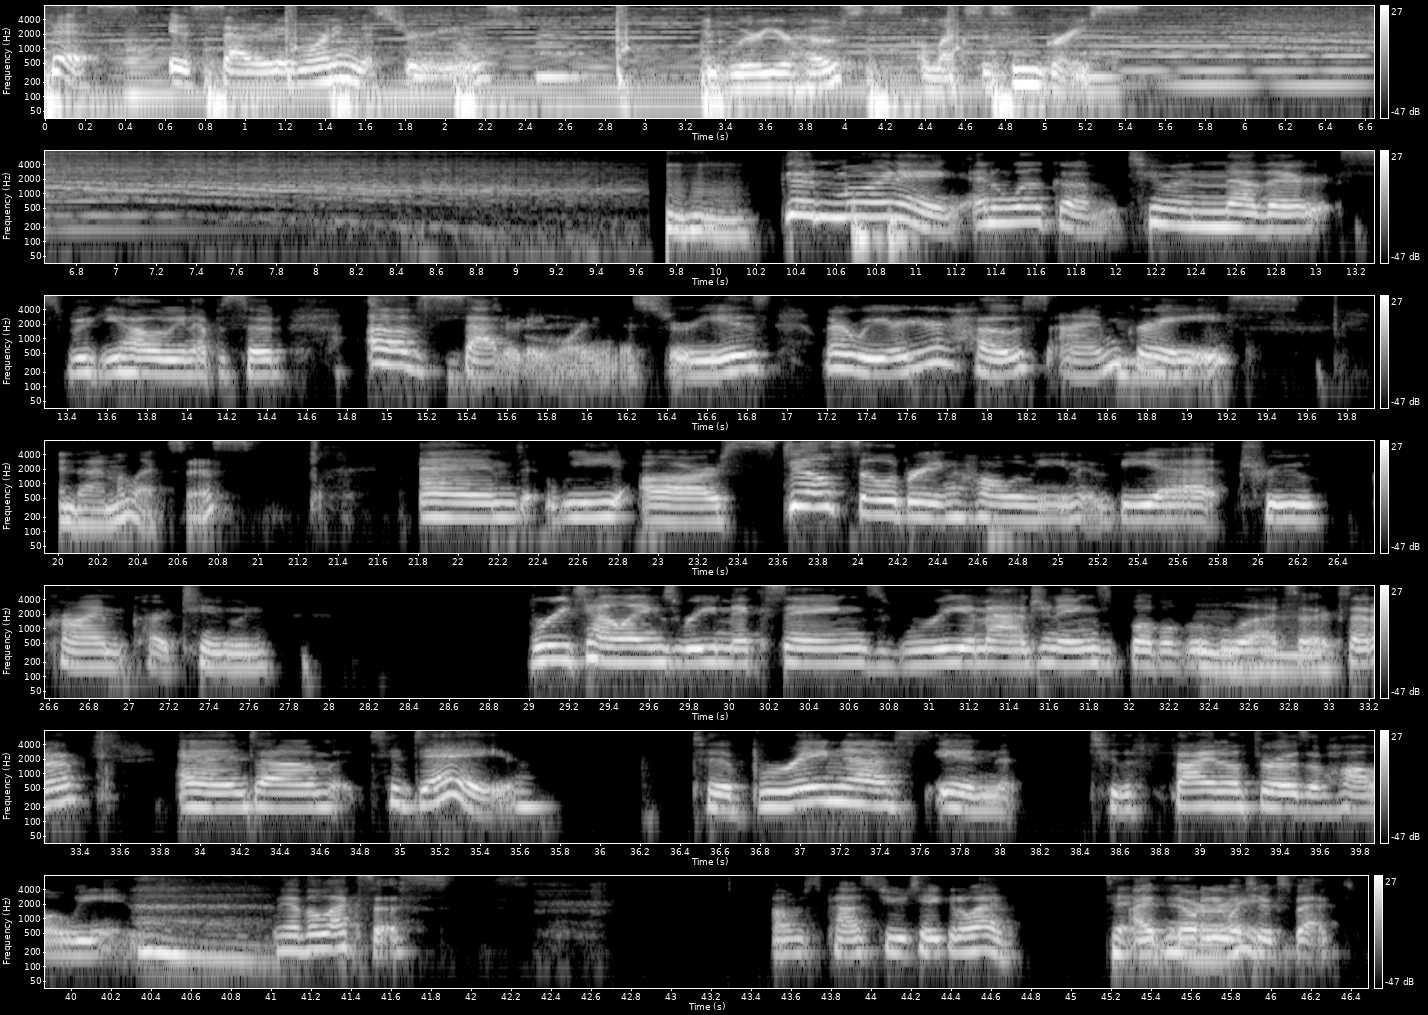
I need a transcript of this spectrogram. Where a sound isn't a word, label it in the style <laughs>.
This is Saturday Morning Mysteries. And we're your hosts, Alexis and Grace. <laughs> Good morning and welcome to another spooky Halloween episode of Saturday Morning Mysteries, where we are your hosts. I'm Mhm. Grace, And I'm Alexis. and we are still celebrating Halloween via true crime cartoon retellings, remixings, reimaginings, blah, blah, blah, blah, et cetera, et cetera. And um, today, to bring us in to the final throes of Halloween, we have <sighs> Alexis. I'll just pass to you. Take it away. I have no idea what to expect.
